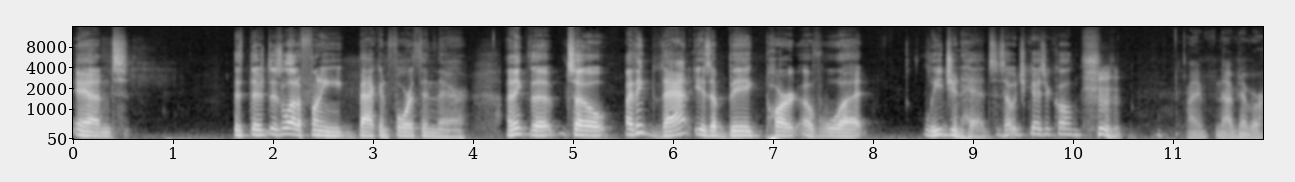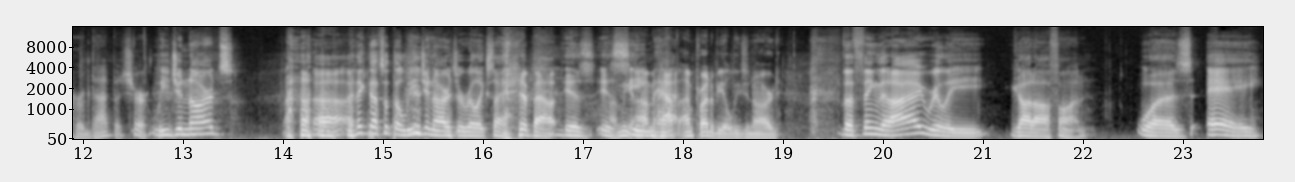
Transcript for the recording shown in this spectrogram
and there, there's a lot of funny back and forth in there. I think the so I think that is a big part of what Legion heads is that what you guys are called? I've, I've never heard that, but sure. Legionards. uh, I think that's what the Legionards are really excited about. Is is I mean, seeing I'm that. happy. I'm proud to be a Legionard. the thing that I really got off on was a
